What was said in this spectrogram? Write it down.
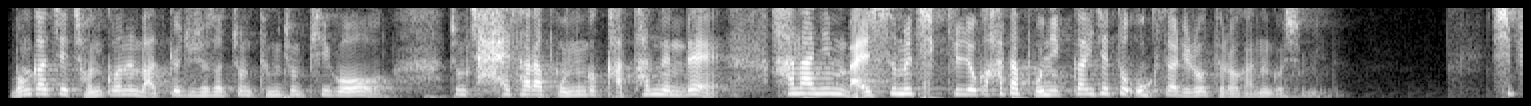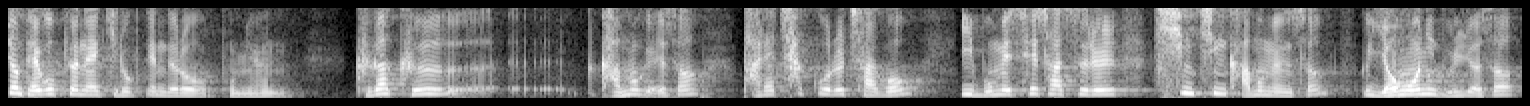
뭔가 제 전권을 맡겨주셔서 좀 등좀 피고 좀 잘 살아보는 것 같았는데 하나님 말씀을 지키려고 하다 보니까 이제 또 옥살이로 들어가는 것입니다. 시편 105편에 기록된 대로 보면 그가 그, 그 감옥에서 발에 착고를 차고 이 몸에 쇠사슬을 칭칭 감으면서 그 영혼이 눌려서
